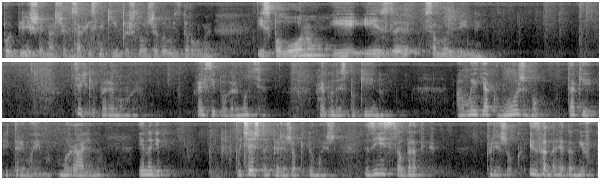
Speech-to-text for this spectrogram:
побільше наших захисників прийшло живими і здоровими із полону і із самої війни. Тільки перемоги. Хай всі повернуться, хай буде спокійно. А ми як можемо, так і підтримуємо морально. Іноді печеш той пиріжок і думаєш, з'їсть солдатик пиріжок і згадає домівку.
